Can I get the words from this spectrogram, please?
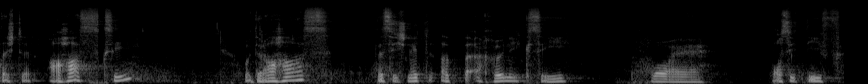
Das war der Ahas. Und der Ahas das war nicht ein König, der äh, positiv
